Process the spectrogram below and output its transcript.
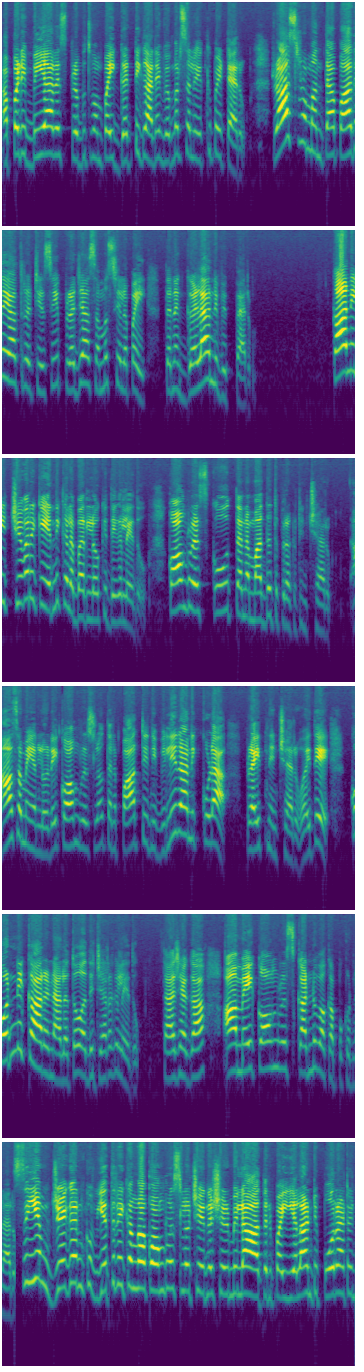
అప్పటి బీఆర్ఎస్ ప్రభుత్వంపై గట్టిగానే విమర్శలు ఎక్కుపెట్టారు. రాష్ట్రమంతా పాదయాత్ర చేసి ప్రజా సమస్యలపై తన గళాన్ని విప్పారు. కానీ చివరికి ఎన్నికల బరిలోకి దిగలేదు. కాంగ్రెస్కు తన మద్దతు ప్రకటించారు. ఆ సమయంలోనే కాంగ్రెస్లో తన పార్టీని విలీనానికి కూడా ప్రయత్నించారు. అయితే కొన్ని కారణాలతో అది జరగలేదు. తాజాగా ఆమె కాంగ్రెస్ కండువ కప్పుకున్నారు. సీఎం జగన్కు వ్యతిరేకంగా కాంగ్రెస్లో చేరిన షర్మిల అతనిపై ఎలాంటి పోరాటం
